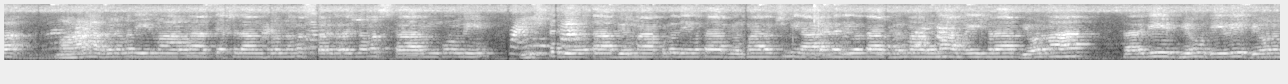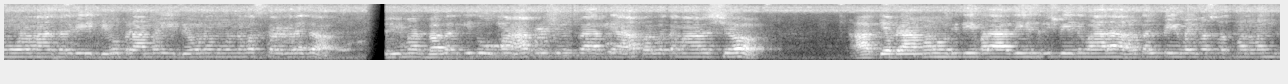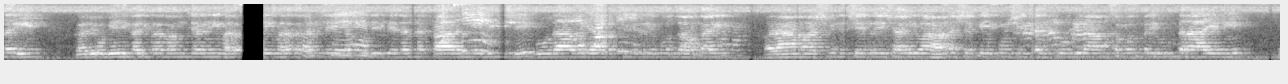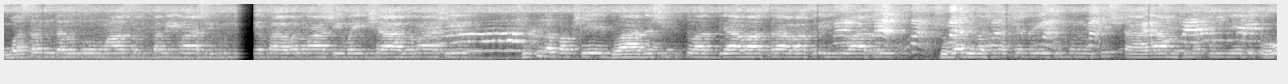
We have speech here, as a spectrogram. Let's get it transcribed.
महागणपती मावनात्यक्षरां सर्व नमस्कार करज नमस्कारं करोमि। इष्टदेवताभ्यो नमः कुलदेवताभ्यो नमः लक्ष्मीनारायण देवताभ्यो उमामहेश्वराभ्यो नमः। सर्वेभ्यो देवेभ्यो नमो नमः सर्वेभ्यो ब्राह्मणेभ्यो नमो नमस्कार करायचा श्रीमद्भगवद्गीतो भगवद्गीता पर्वतमानस्य। आद्य ब्राह्मणोदिते परादे श्री श्वेतवाराह कल्पे वैवस्वत्मन्वन्तरि कलियुगे कलिप्रथम चरणे भरते भरतखण्डे नपुदीपे दण्डकारण्ये देशे गोदावर्या लक्ष्मीद्रे बोद्धवतारि रामाश्विन क्षेत्रे शालिवाहन शके पुंषे चैत्रोभिराम संवत्सरे उत्तरायणे वसंत ऋतु मासोत्तमे मासे पुण्य पावन मासे वैशाख मासे शुक्ल पक्षे द्वादशी त्वाद्यावासरावासरे युवासरे शुभ दिवस नक्षत्रे शुभ विशिष्टायां शुभ पुण्य दितो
